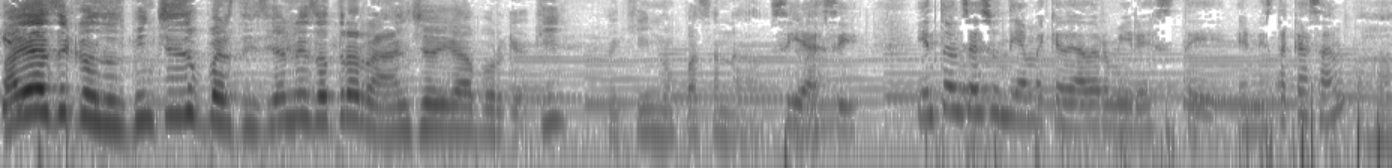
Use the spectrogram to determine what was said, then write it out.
Váyase con sus pinches supersticiones a otro rancho, oiga, porque aquí, aquí no pasa nada. Sí, ¿verdad? así. Y entonces un día me quedé a dormir este, en esta casa. Ajá.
